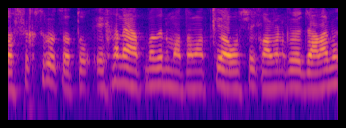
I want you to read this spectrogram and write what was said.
দর্শক, শ্রোতা, তো এখানে আপনাদের মতামতকে অবশ্যই কমেন্ট করে জানাবেন।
